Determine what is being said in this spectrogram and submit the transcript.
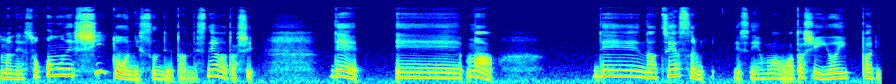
まあね、そこのね C 棟に住んでたんですね私。で、えーまあで夏休みですね。まあ私酔いっぱり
